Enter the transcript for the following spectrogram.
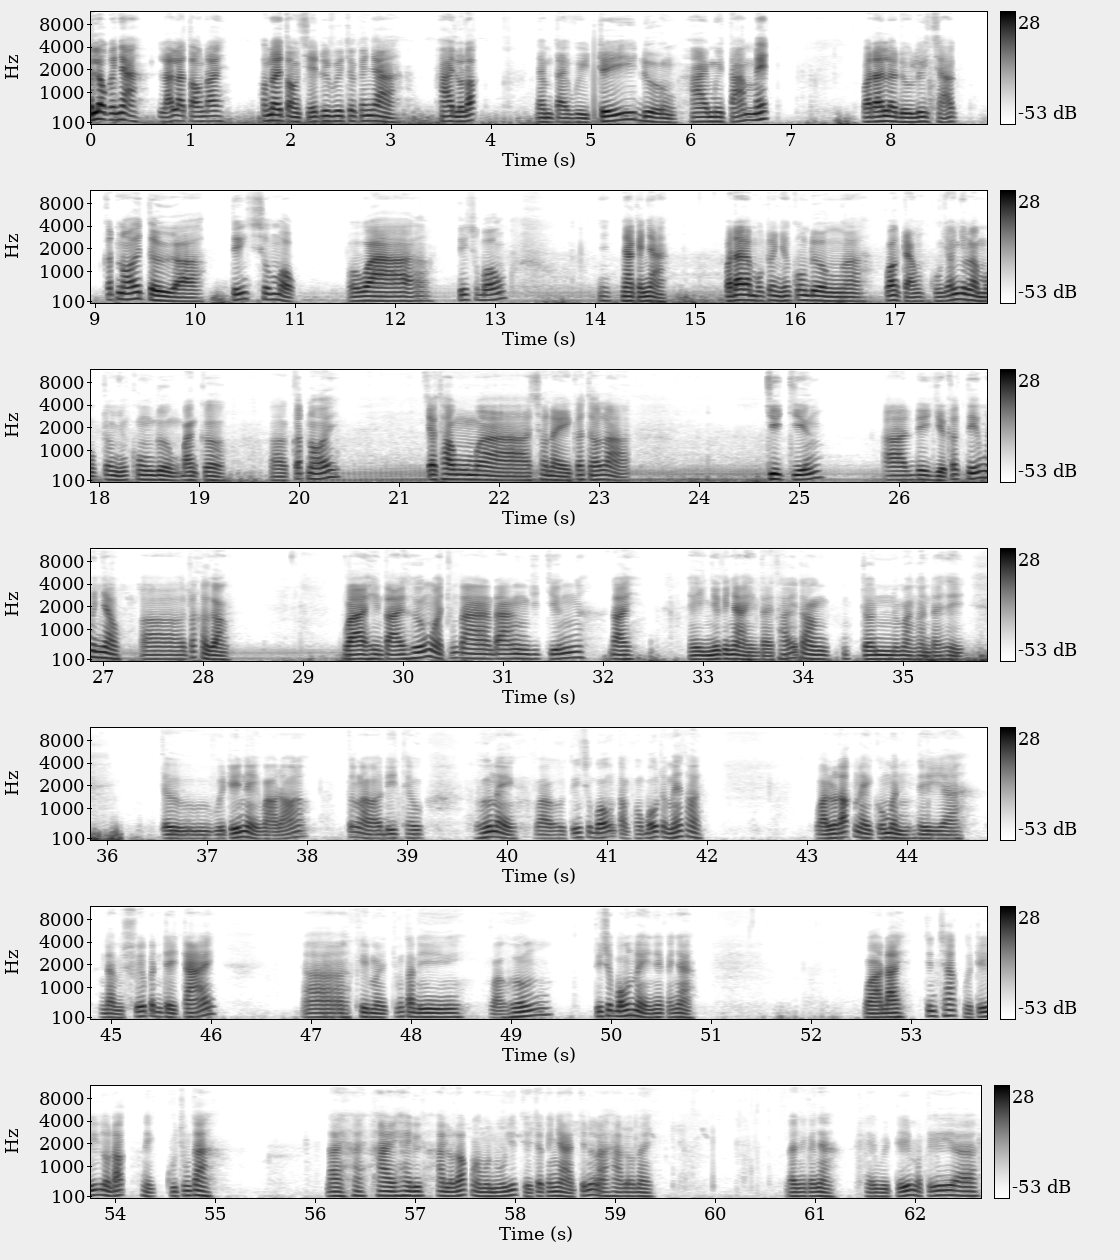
Hello cả nhà, lại là Toàn đây. Hôm nay Toàn sẽ review cho cả nhà hai lô đất nằm tại vị trí đường 28m. Và đây là đường liên xã kết nối từ uh, tuyến số 1 và qua tuyến số 4 nha cả nhà. Và đây là một trong những con đường uh, quan trọng cũng giống như là một trong những con đường bàn cờ uh, kết nối giao thông mà uh, sau này có thể là di chuyển uh, đi giữa các tuyến với nhau uh, rất là gần và hiện tại hướng mà chúng ta đang di chuyển đây thì như cái nhà hiện tại thấy đang trên màn hình đây thì từ vị trí này vào đó tức là đi theo hướng này vào tuyến số 4 tầm khoảng 400 mét thôi. Và lô đất này của mình thì à, nằm phía bên tay trái à, khi mà chúng ta đi vào hướng tuyến số 4 này nha cả nhà. Và đây chính xác vị trí lô đất này của chúng ta đây hai hai hai, hai lô đất mà mình muốn giới thiệu cho cả nhà chính là hai lô này. Đây nha cả nhà thì vị trí mà cái uh,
